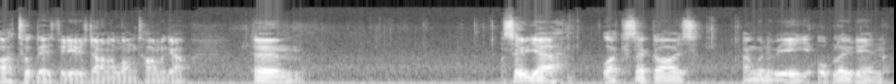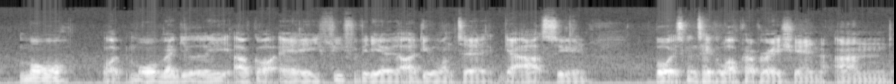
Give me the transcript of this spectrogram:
I took those videos down a long time ago. Um, so yeah, like I said, guys, I'm going to be uploading more, like more regularly. I've got a FIFA video that I do want to get out soon, but it's going to take a lot of preparation and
